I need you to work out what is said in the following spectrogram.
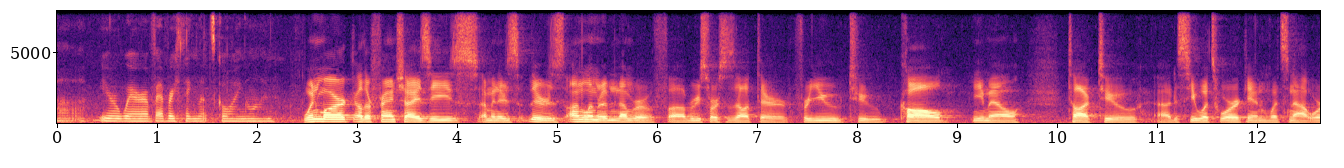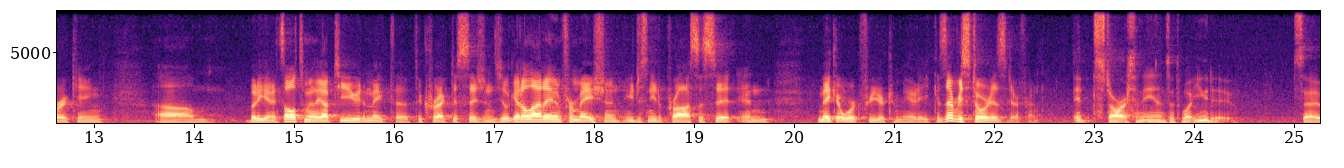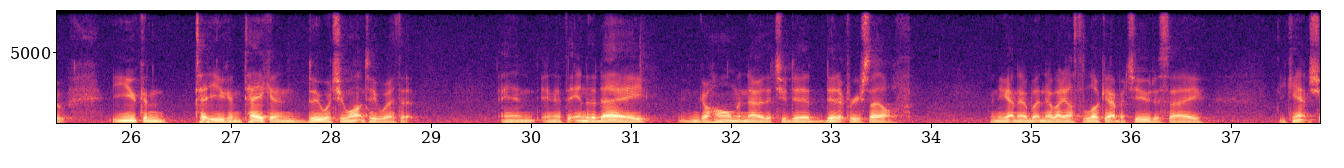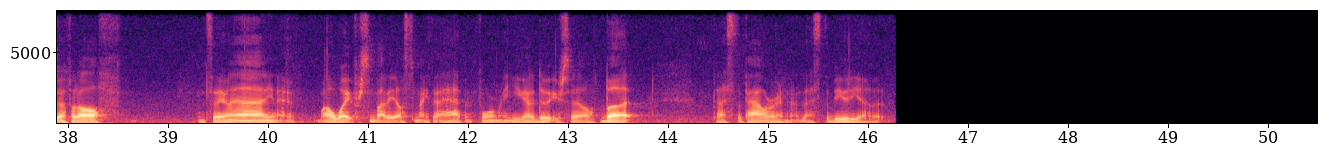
uh, you're aware of everything that's going on. Winmark, other franchisees, I mean, there's, there's unlimited number of uh, resources out there for you to call, email, talk to, uh, to see what's working, what's not working. Um, but again, it's ultimately up to you to make the, the correct decisions. You'll get a lot of information, you just need to process it and make it work for your community, because every store is different. It starts and ends with what you do. So you can, you can take it and do what you want to with it. And, and at the end of the day, you can go home and know that you did, did it for yourself. And you got nobody, nobody else to look at but you to say, you can't shove it off and say, ah, you know, I'll wait for somebody else to make that happen for me. You got to do it yourself. But that's the power in it. That's the beauty of it.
